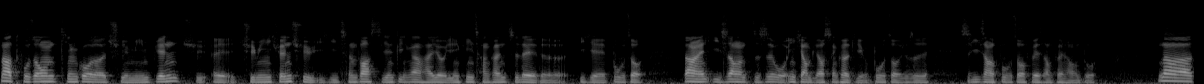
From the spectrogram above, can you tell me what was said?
那途中经过了取名编曲、诶、欸、曲名选曲以及成发时间定案，还有延听长刊之类的一些步骤。当然，以上只是我印象比较深刻的几个步骤，就是实际上步骤非常非常多。那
